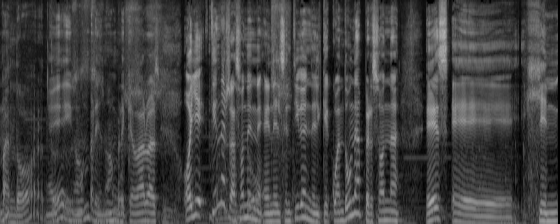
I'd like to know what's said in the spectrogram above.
Pandora. Ey, hombre, no, hombre, qué bárbaros. Oye, tienes razón en, en el sentido en el que cuando una persona es eh, gen-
